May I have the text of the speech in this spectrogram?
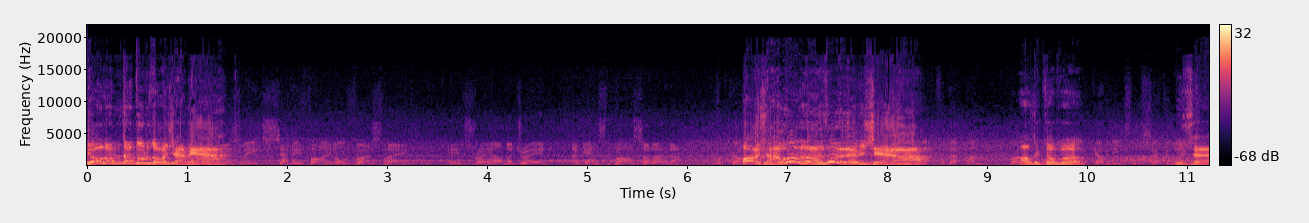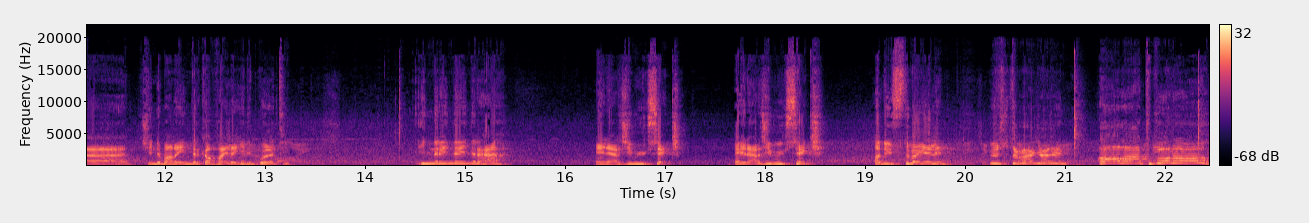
Yolumda durdu hocam ya. Hocam olmaz öyle bir şey ya. Aldık topu. Güzel. Şimdi bana indir kafayla gidip gol atayım. İndir indir indir ha. Enerjim yüksek. Enerjim yüksek. Hadi üstüme gelin. Üstüme gelin. Ağlat bunu.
